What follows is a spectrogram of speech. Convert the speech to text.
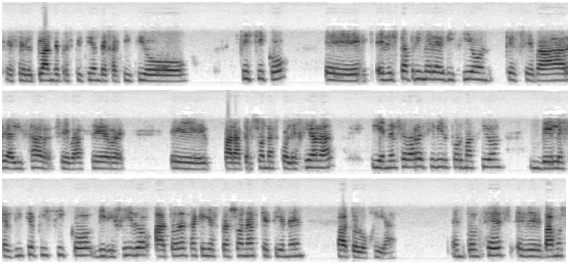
que es el plan de prescripción de ejercicio físico Eh, en esta primera edición que se va a realizar, se va a hacer eh, para personas colegiadas y en él se va a recibir formación del ejercicio físico dirigido a todas aquellas personas que tienen patologías. Entonces, eh, vamos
